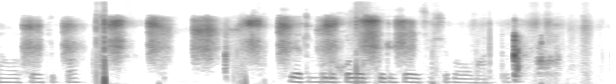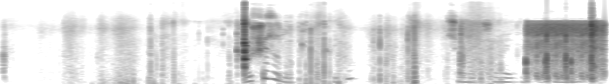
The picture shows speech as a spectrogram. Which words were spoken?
знала, що типа. Я тут буду ходити, вирішити все поламати тут. Що ще за звуки? Чуєте? Що, що якось?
